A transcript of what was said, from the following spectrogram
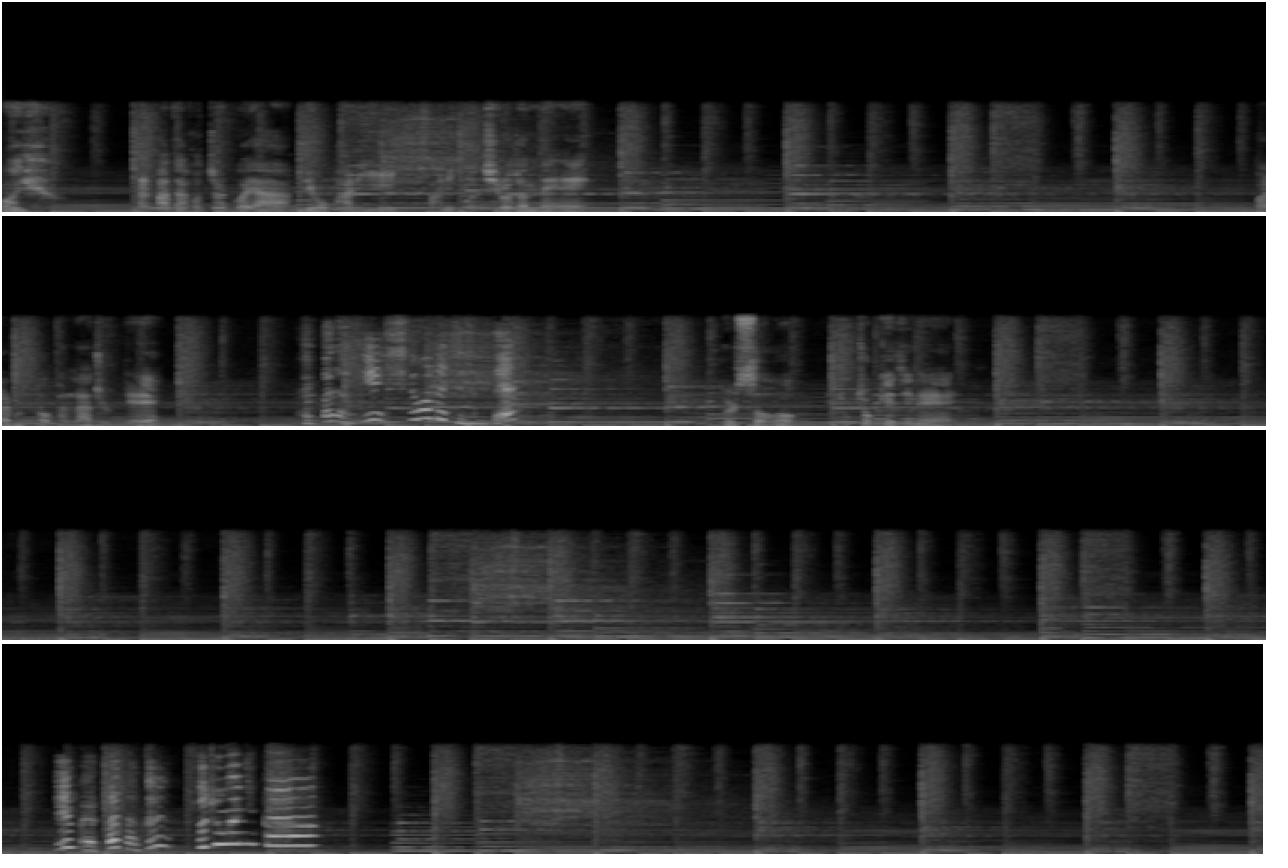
어휴, 발바닥 어쩔 거야. 리오 발이 많이 거칠어졌네. 빨부터 발라줄게. 발바닥이 시원해지는데? 벌써 촉촉해지네. 내 발바닥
